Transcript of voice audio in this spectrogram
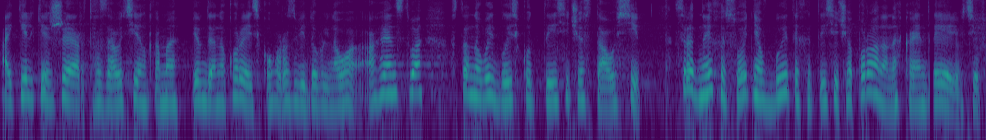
А кількість жертв за оцінками південнокорейського розвідувального агентства становить близько 1100 осіб. Серед них і сотня вбитих, і тисяча поранених КНДРівців.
